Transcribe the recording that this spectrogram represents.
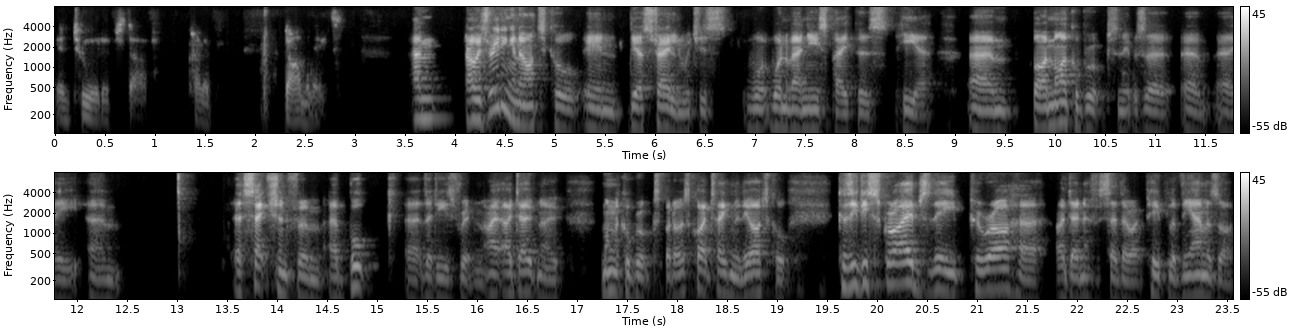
intuitive stuff kind of dominates. Um, I was reading an article in the Australian, which is w- one of our newspapers here, um, by Michael Brooks, and it was a a, a, um, a section from a book uh, that he's written. I, I, don't know Michael Brooks, but I was quite taken with the article because he describes the Piraha. I don't know if I said the right people of the Amazon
